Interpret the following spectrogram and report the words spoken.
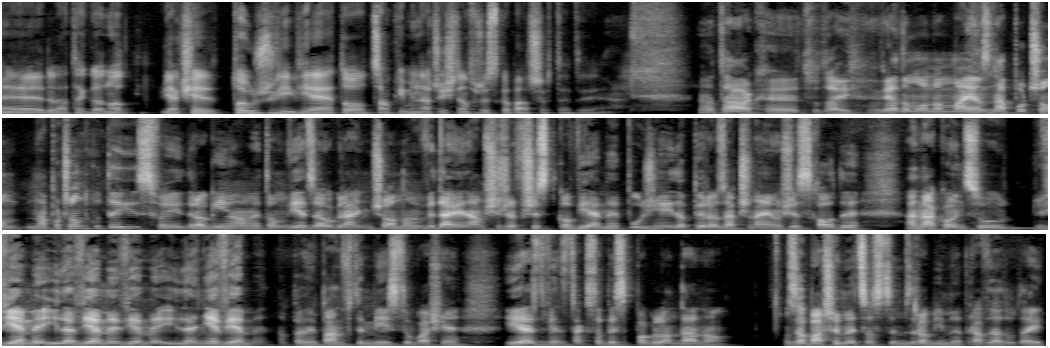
E, dlatego no, jak się to już wie, to całkiem inaczej się na to wszystko patrzy wtedy. No tak, e, tutaj wiadomo, no mając na, począt na początku tej swojej drogi mamy tą wiedzę ograniczoną wydaje nam się, że wszystko wiemy, później dopiero zaczynają się schody, a na końcu wiemy ile wiemy, wiemy ile nie wiemy. No pewnie pan w tym miejscu właśnie jest, więc tak sobie spogląda, no zobaczymy co z tym zrobimy, prawda? Tutaj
